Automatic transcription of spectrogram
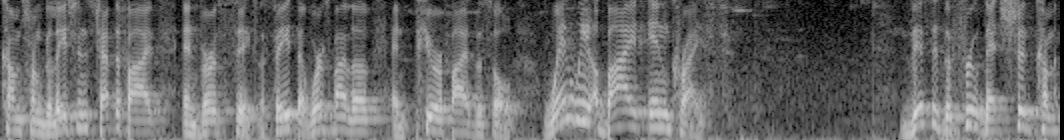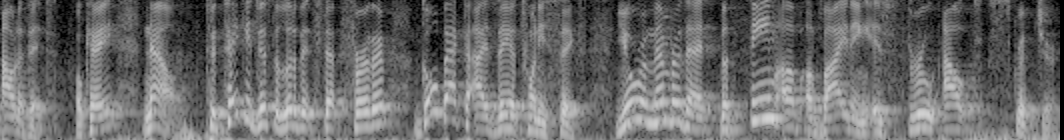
comes from Galatians chapter 5 and verse 6. A faith that works by love and purifies the soul. When we abide in Christ, this is the fruit that should come out of it. Okay? Now, to take it just a little bit step further, go back to Isaiah 26. You'll remember that the theme of abiding is throughout Scripture.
